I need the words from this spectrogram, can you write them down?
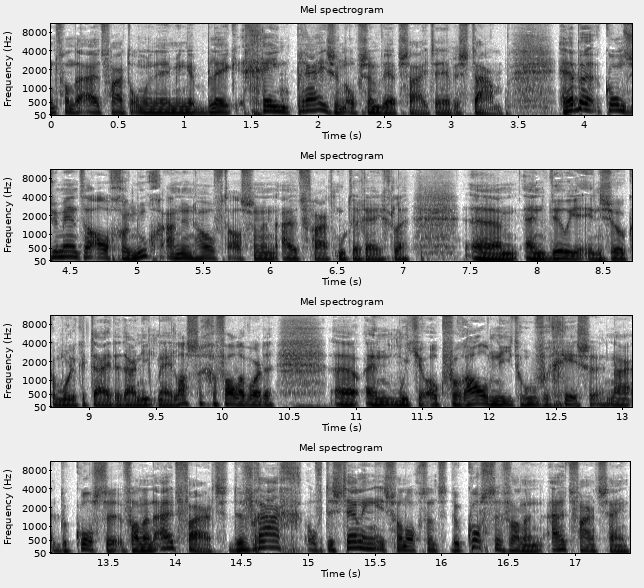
van de uitvaartondernemingen bleek geen prijzen op zijn website te hebben staan. Hebben consumenten al genoeg aan hun hoofd als ze een uitvaart moeten regelen? Um, en wil je in zulke moeilijke tijden daar niet mee lastiggevallen worden? Uh, en moet je ook vooral niet hoeven gissen naar de kosten van een uitvaart? De vraag of de stelling is vanochtend... de kosten van een uitvaart zijn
